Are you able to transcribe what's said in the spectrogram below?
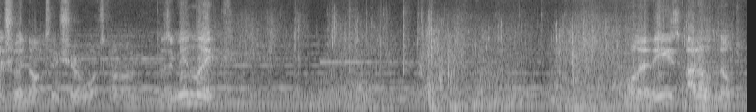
actually not too sure what's going on. Does it mean like... One of these? I don't know.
